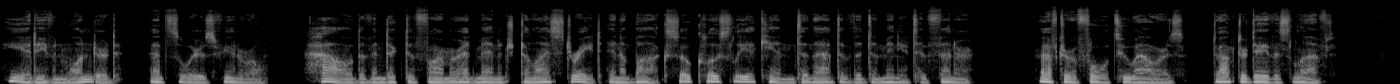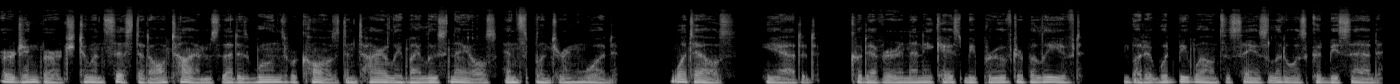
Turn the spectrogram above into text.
He had even wondered, at Sawyer's funeral, how the vindictive farmer had managed to lie straight in a box so closely akin to that of the diminutive Fenner. After a full two hours, Dr. Davis left, urging Birch to insist at all times that his wounds were caused entirely by loose nails and splintering wood. What else, he added, could ever in any case be proved or believed? but it would be well to say as little as could be said,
